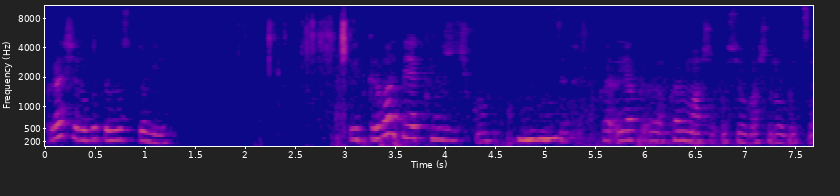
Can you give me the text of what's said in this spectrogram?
Краще робити на столі. Відкривайте як книжечку. Дивіться, як е, кармашок ось ваш робиться.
